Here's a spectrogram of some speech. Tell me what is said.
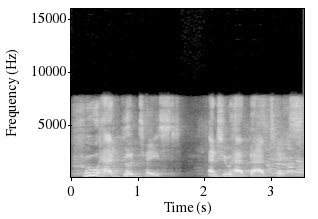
who had good taste and who had bad taste.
